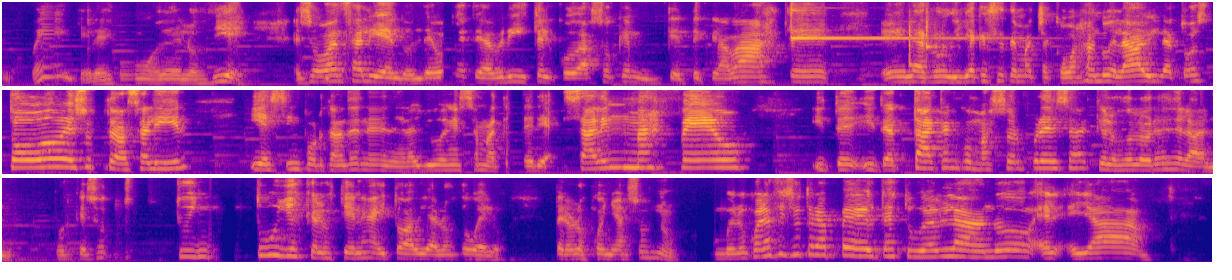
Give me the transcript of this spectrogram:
de los 20, como de los 10. Eso van saliendo, el dedo que te abriste, el codazo que, que te clavaste, eh, la rodilla que se te machacó bajando el ávila, todo, todo eso te va a salir y es importante tener ayuda en esa materia. Salen más feos y te, y te atacan con más sorpresa que los dolores del alma, porque eso tú intuyes que los tienes ahí todavía, los duelos, pero los coñazos no. Bueno, con la fisioterapeuta estuve hablando, ella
